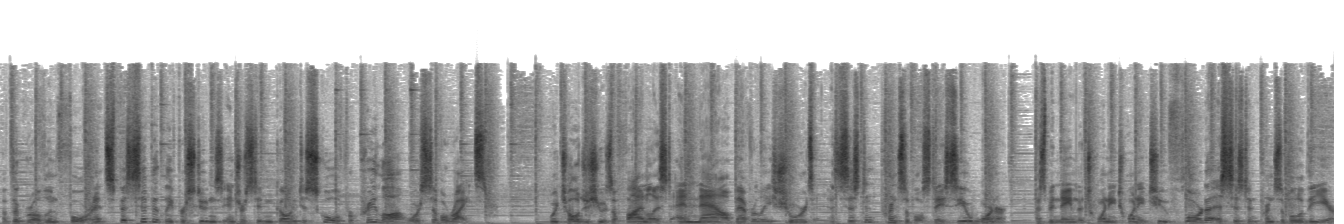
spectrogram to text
of the Groveland Four, and it's specifically for students interested in going to school for pre-law or civil rights. We told you she was a finalist, and now Beverly Shores Assistant Principal Stacia Werner has been named the 2022 Florida Assistant Principal of the Year.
